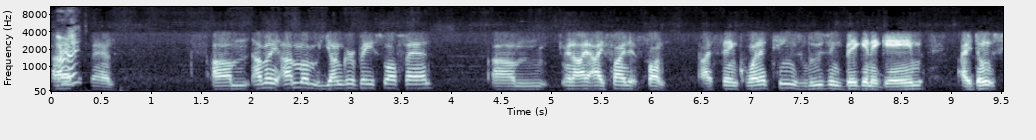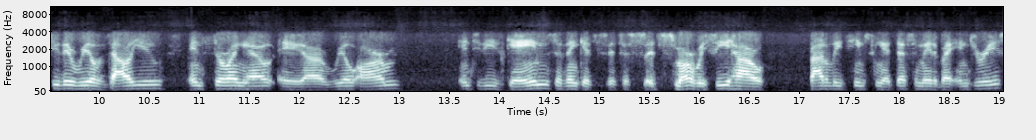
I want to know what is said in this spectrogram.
All I right. am a fan. Um, I'm a I'm a younger baseball fan, um, and I, I find it fun. I think when a team's losing big in a game, I don't see the real value in throwing out a uh, real arm into these games. I think it's it's a, it's smart. We see how badly teams can get decimated by injuries,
